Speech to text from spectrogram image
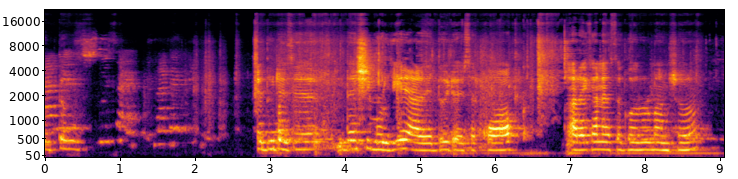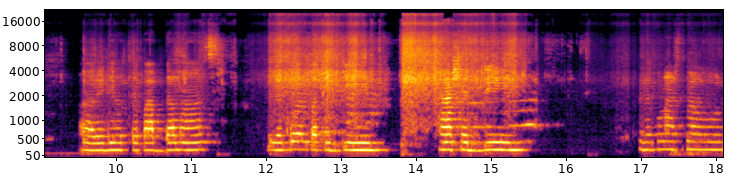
একদম এই দুইটা হচ্ছে দেশি মুরগি আর দুইটা হচ্ছে কক। আর এখানে আছে গরুর মাংস। আর এটি হচ্ছে পাবদা মাছ। কোয়েল পাখির ডিম, হাঁসের ডিম পোলার চাউল,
